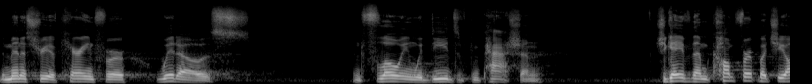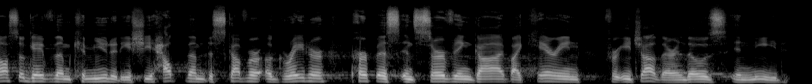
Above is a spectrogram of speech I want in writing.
The ministry of caring for widows and flowing with deeds of compassion. She gave them comfort, but she also gave them community. She helped them discover a greater purpose in serving God by caring for each other and those in need.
